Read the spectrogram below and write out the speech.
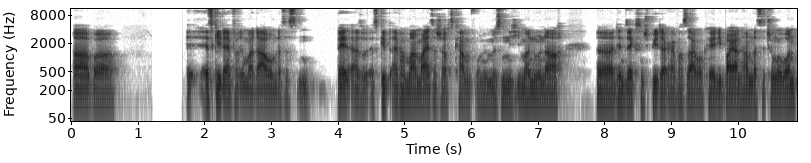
Aber äh, es geht einfach immer darum, dass es ein also es gibt einfach mal einen Meisterschaftskampf und wir müssen nicht immer nur nach äh, den sechsten Spieltag einfach sagen, okay, die Bayern haben das jetzt schon gewonnen,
